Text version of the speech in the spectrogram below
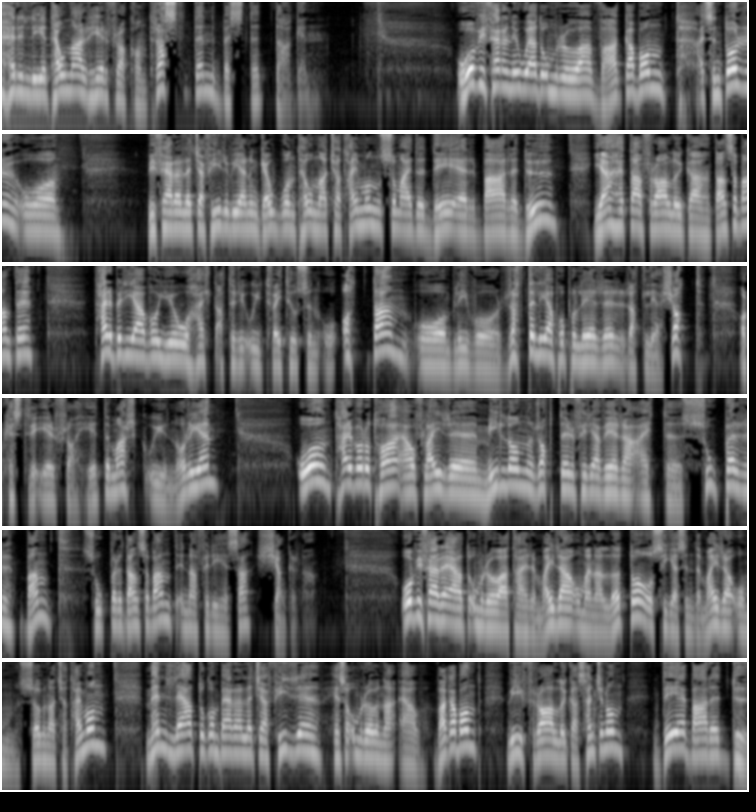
herlige tøvnar her fra kontrast den beste dagen. Og vi færre nu at omrøa vagabond et sintor, og vi færre letja fire vi er en gauon tøvna tjat heimon som eide det er bare du. Ja, hetta fra Luka Dansabante. Her byrja var jo helt atter i 2008, kjenta, og bliv rattelige populære, rattelige kjott. Orkestret er fra Hedemark og i Norge. Og tar var å ta av flere milon ropter for jeg vera et superband, superdanseband innenfor i hessa sjankerna. Og vi færre er at områa teire meira om enn løtto og sier sinde meira om søvna tja taimon, men let og om bæra letja fire hesa områdena av Vagabond, vi fra Lukas Sanchinon, det er bare du.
